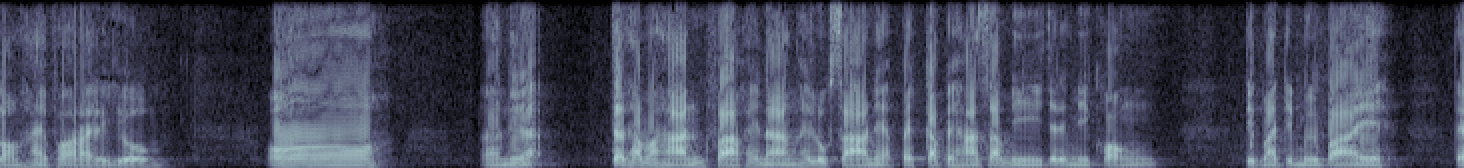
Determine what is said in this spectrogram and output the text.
ร้องไห้เพราะอะไรหรือโยม อ๋อเนี่ยจะทำอาหารฝากให้นางให้ลูกสาวเนี่ยไปกลับไปหาสามีจะได้มีของติดไม้ติดมือไป แต่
